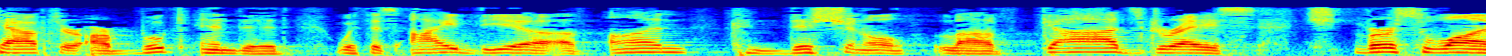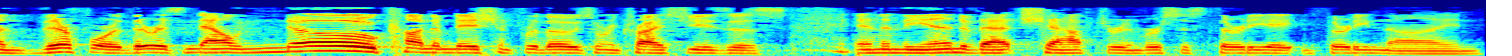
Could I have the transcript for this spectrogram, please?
chapter are bookended with this idea of unconditional love. God's grace. Verse 1, therefore there is now no condemnation for those who are in Christ Jesus. And in the end of that chapter, in verses 38 and 39,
